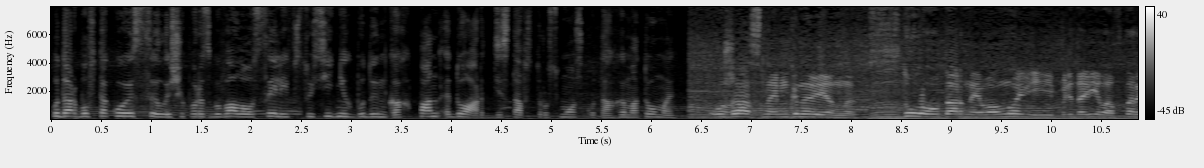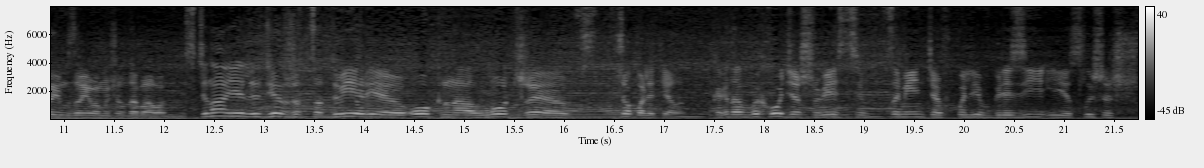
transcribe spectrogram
Удар був такої сили, що порозбивало оселі в сусідніх будинках. Пан Едуард дістав струс мозку та гематоми. ужасно и мгновенно. Сдуло ударной волной и придавило вторым взрывом еще вдобавок. Стена еле держится, двери, окна, лоджия, все полетело. Когда выходишь весь в цементе, в пыли, в грязи и слышишь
